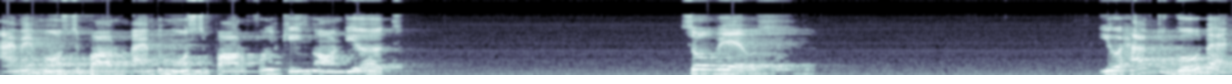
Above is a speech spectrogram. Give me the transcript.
I am a most powerful, I am the most powerful king on the earth. So waves, you have to go back.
